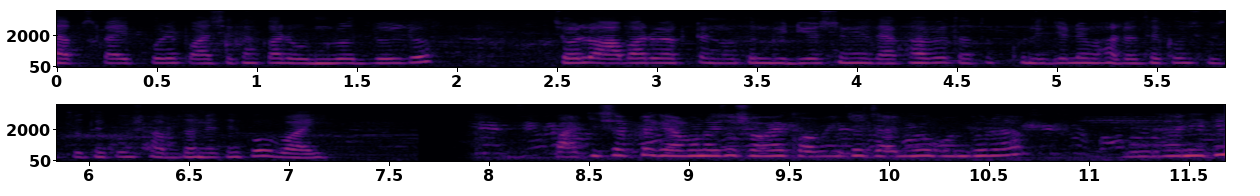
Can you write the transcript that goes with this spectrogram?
সাবস্ক্রাইব করে পাশে থাকার অনুরোধ রইল। চলো, আবারও একটা নতুন ভিডিওর সঙ্গে দেখা হবে। ততক্ষণের জন্য ভালো থেকো, সুস্থ থেকো, সাবধানে থেকো। বাই পাটি সাপটা কেমন হয়েছে সবাই কমেন্টে জানিও বন্ধুরা। ইন্দ্রানীতি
